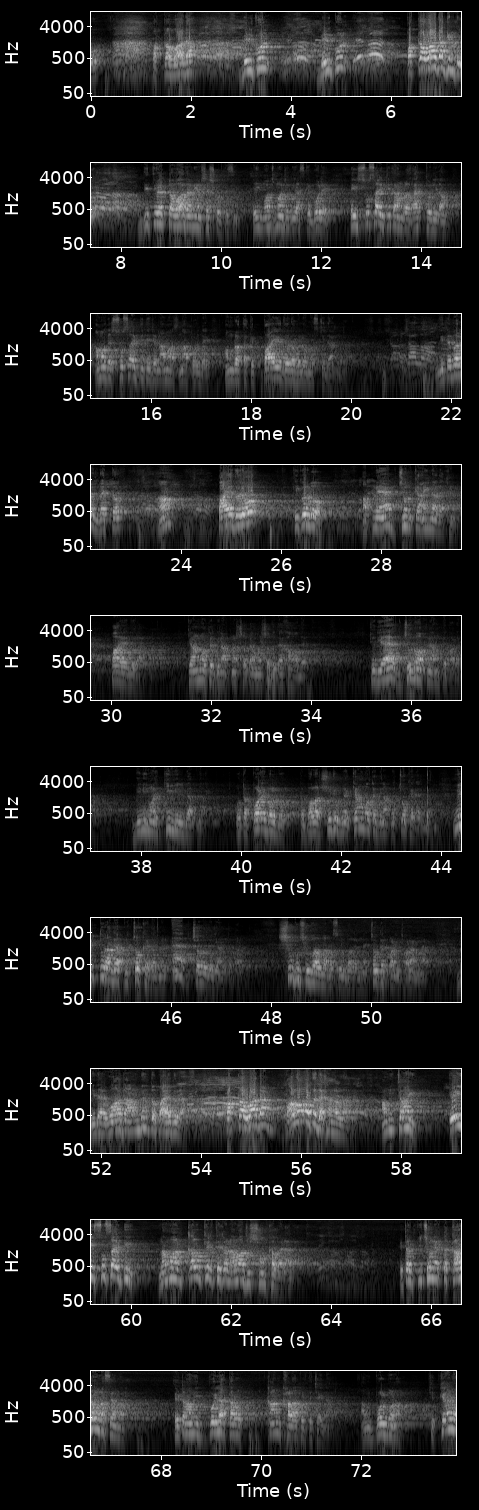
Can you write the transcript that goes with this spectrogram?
পাক্কা ওয়াদা? বিলকুল? বিলকুল? পাক্কা ওয়াদা কিন্তু দ্বিতীয় একটা ওয়াদা নিয়ে শেষ করতেছি। এই মজমা যদি আজকে বলে, এই সোসাইটিতে আমরা দায়িত্ব নিলাম, আমাদের সোসাইটিতে যে নামাজ না পড়বে, আমরা তাকে পায়ে ধরে হলেও মসজিদে আনব। দিতে পারেন দায়িত্ব? হ্যাঁ? পায়ে ধরেও কি করব? আপনি একজনকে আইনা দেখেন, পায়ে ধরা। কেমতের দিন আপনার সাথে, আমার সাথে দেখা হবে। যদি একজনও আপনি আনতে পারেন। বিনিময়ে কি মিলবে আপনার? ওটা পরে বলব, তা বলার সুযোগ নেই। কেমতের দিন আপনি চোখে দেখবেন। মৃত্যুর আগে আপনি চোখে দেখবেন। একজনও যদি আনতে পারেন। শুধু শুধু আল্লাহ রসুল বলেন নাই, চোখের পানি ছড়ান নাই। বিদায় ওয়াদা আনবেন তো পায়ে ধরা। পাক্কা ওয়াদা ভালো মতো দেখান আল্লাহ আমি চাই এই সোসাইটি নামার কালকের থেকে নামাজির সংখ্যা বেড়াবে। এটার পিছনে একটা কারণ আছে আমার। এটা আমি পয়লা কারও কান খাড়া করতে চাই না। আমি বলব না যে কেন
